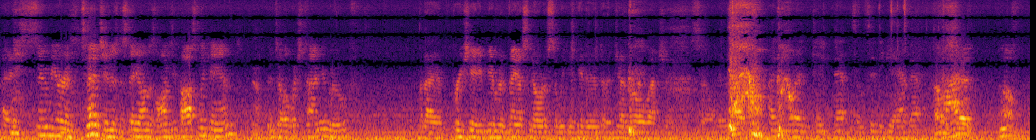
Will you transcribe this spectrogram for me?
I assume your intention is to stay on as long as you possibly can, until which time you move. But I appreciate you giving advance notice so we can get it into the general election, so. I can go ahead and take that so Cindy can have that. How was that? Um,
